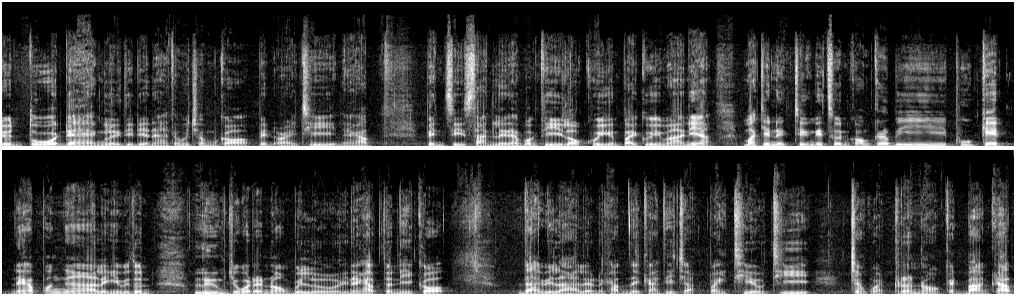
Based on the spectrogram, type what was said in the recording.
จนตัวแดงเลยทีเดียวนะท่านผู้ชมก็เป็นอะไรที่นะครับเป็นสีสันเลยนะบางทีเราคุยกันไปคุยมาเนี่ยมักจะนึกถึงในส่วนของกระบี่ภูเก็ตนะครับพังงาอะไรอย่างเงี้ยเป็นต้นลืมจังหวัดระนองไปเลยนะครับตอนนี้ก็ ได้เวลาแล้วนะครับในการที่จะไปเที่ยวที่จังหวัดระนองกันบ้างครับ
